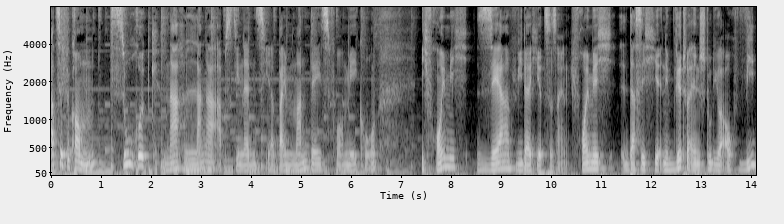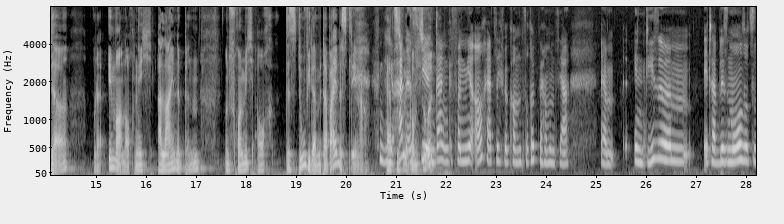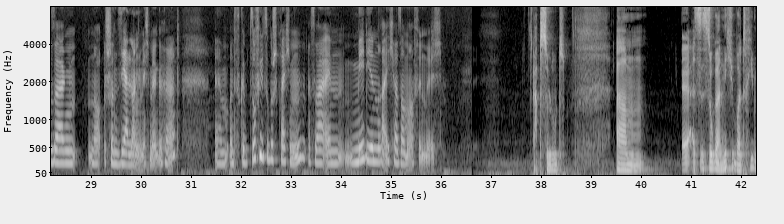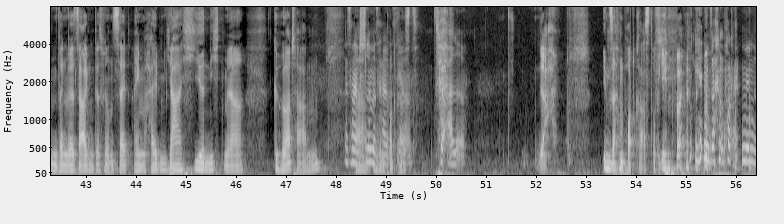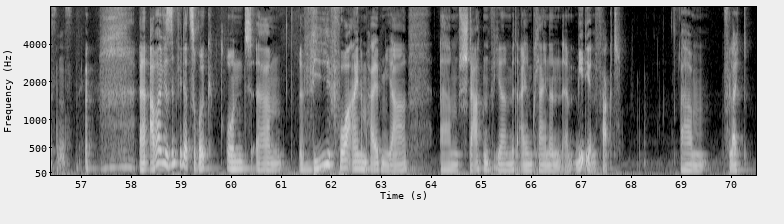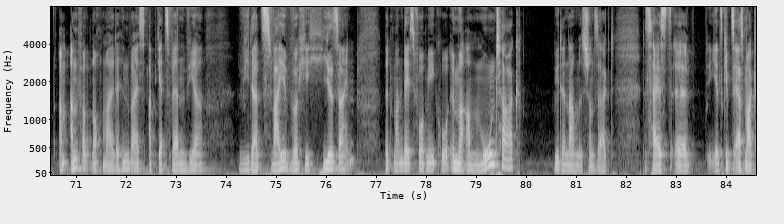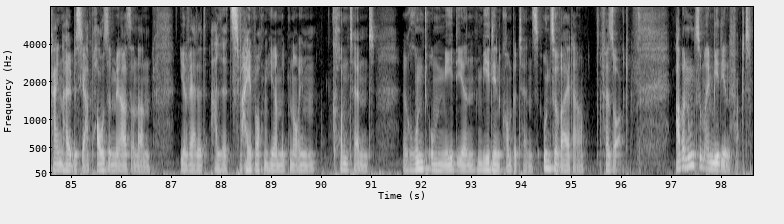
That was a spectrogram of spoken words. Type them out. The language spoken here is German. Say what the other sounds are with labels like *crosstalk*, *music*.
Herzlich willkommen zurück nach langer Abstinenz hier bei Mondays for Meko. Ich freue mich sehr, wieder hier zu sein. Ich freue mich, dass ich hier in dem virtuellen Studio auch wieder oder immer noch nicht alleine bin und freue mich auch, dass du wieder mit dabei bist, Lena. *laughs* Herzlich Johannes, willkommen zurück. vielen Dank von mir auch. Herzlich willkommen zurück. Wir haben uns ja ähm, in diesem Etablissement sozusagen noch schon sehr lange nicht mehr gehört. Ähm, und es gibt so viel zu besprechen. Es war ein medienreicher Sommer, finde ich. Absolut. Ähm, äh, es ist sogar nicht übertrieben, wenn wir sagen, dass wir uns seit einem halben Jahr hier nicht mehr gehört haben. Das war ein äh, schlimmes halbes Podcast. Jahr. Für alle. Ja. In Sachen Podcast, auf jeden Fall. *laughs* In Sachen Podcast, mindestens. *laughs* äh, aber wir sind wieder zurück und ähm, wie vor einem halben Jahr ähm, starten wir mit einem kleinen ähm, Medienfakt. Ähm, vielleicht am Anfang nochmal der Hinweis, ab jetzt werden wir wieder zweiwöchig hier sein mit Mondays for Meko, immer am Montag, wie der Name es schon sagt. Das heißt, äh, jetzt gibt es erstmal kein halbes Jahr Pause mehr, sondern ihr werdet alle zwei Wochen hier mit neuem Content rund um Medien, Medienkompetenz und so weiter versorgt. Aber nun zu meinem Medienfakt.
